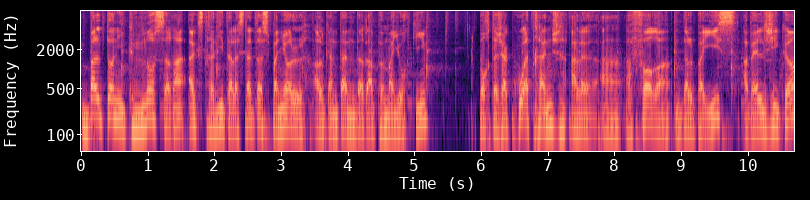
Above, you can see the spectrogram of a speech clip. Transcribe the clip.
Baltònic no serà extradit a l'estat espanyol. El cantant de rap mallorquí porta ja 4 anys a, la, a, a fora del país, a Bèlgica,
